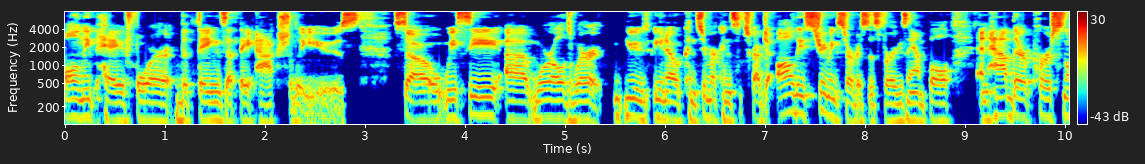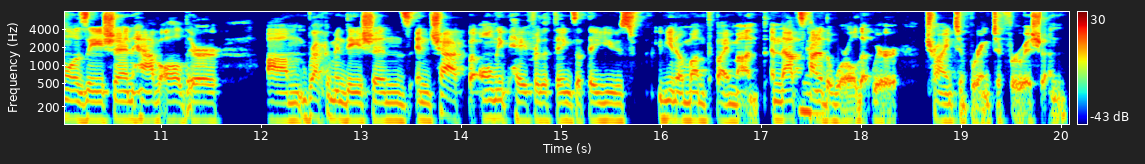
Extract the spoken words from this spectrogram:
only pay for the things that they actually use. So we see a world where you, you know, consumer can subscribe to all these streaming services, for example, and have their personalization, have all their um, recommendations in check, but only pay for the things that they use, you know, month by month. And that's mm-hmm. kind of the world that we're trying to bring to fruition.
